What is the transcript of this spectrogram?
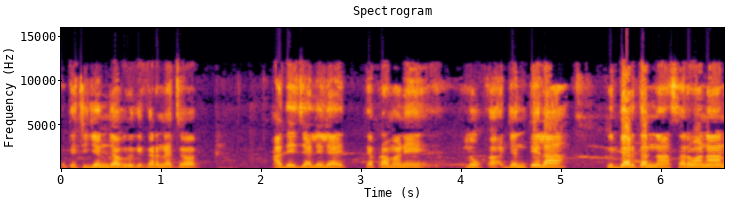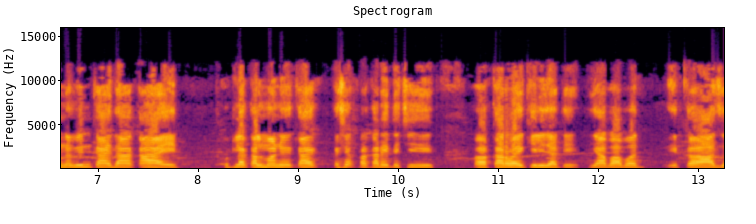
त्याची जनजागृती करण्याचं आदेश झालेले आहेत. त्याप्रमाणे लोक जनतेला विद्यार्थ्यांना सर्वांना नवीन कायदा काय आहेत कुठल्या कलमाने काय कशा प्रकारे त्याची कारवाई केली जाते याबाबत एक आज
